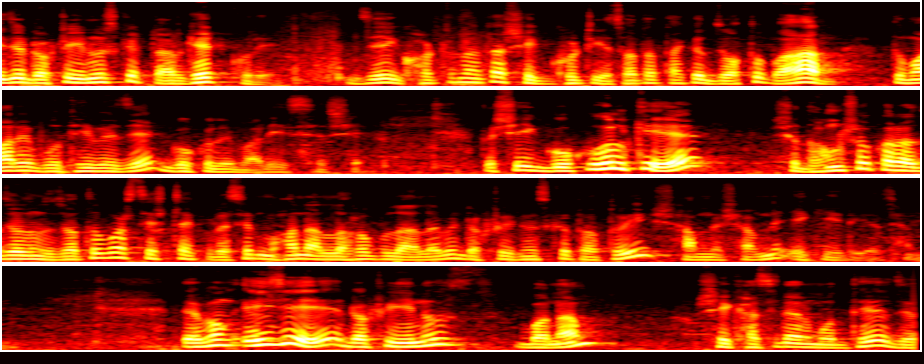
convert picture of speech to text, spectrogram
এই যে ডক্টর ইউনুসকে টার্গেট করে যে ঘটনাটা সে ঘটিয়েছে, অর্থাৎ তাকে যতবার তোমারে বধি বেজে গোকুলে বাড়িয়েছে সে তো সেই গোকুলকে সে ধ্বংস করার জন্য যতবার চেষ্টা করেছেন, মহান আল্লাহ রবুল্লা আলমী ডক্টর ইউনুসকে ততই সামনে সামনে এগিয়ে দিয়েছেন। এবং এই যে ডক্টর ইনুস বনাম শেখ হাসিনার মধ্যে যে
